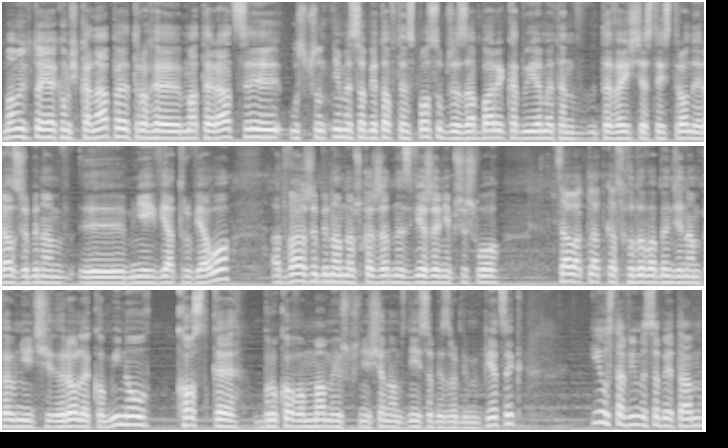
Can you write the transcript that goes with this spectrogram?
Mamy tutaj jakąś kanapę, trochę materacy. Usprzątniemy sobie to w ten sposób, że zabarykadujemy ten, te wejście z tej strony. Raz, żeby nam y, mniej wiatru wiało, a dwa, żeby nam na przykład żadne zwierzę nie przyszło. Cała klatka schodowa będzie nam pełnić rolę kominu. Kostkę brukową mamy już przyniesioną, z niej sobie zrobimy piecyk i ustawimy sobie tam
